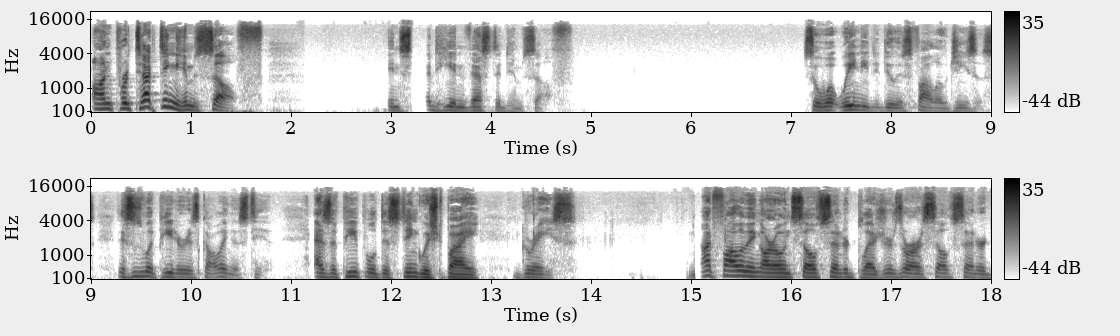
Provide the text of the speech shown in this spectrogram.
on protecting himself. Instead, he invested himself So, what we need to do is follow Jesus. This is what Peter is calling us to as a people distinguished by grace. Not following our own self centered pleasures or our self centered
